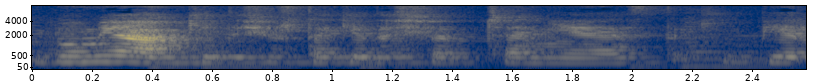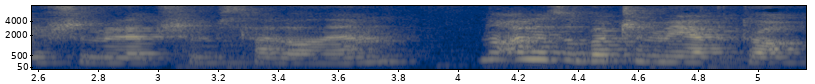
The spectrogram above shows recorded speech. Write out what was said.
bo miałam kiedyś już takie doświadczenie z takim pierwszym, lepszym salonem. No ale zobaczymy jak to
